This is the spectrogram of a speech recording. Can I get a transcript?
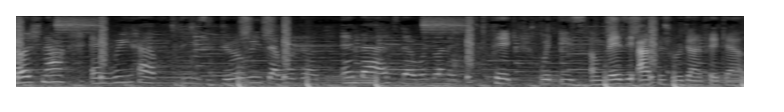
Coach now, and we have these jewelry that we're gonna and bags that we're gonna pick with these amazing outfits we're gonna pick out.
